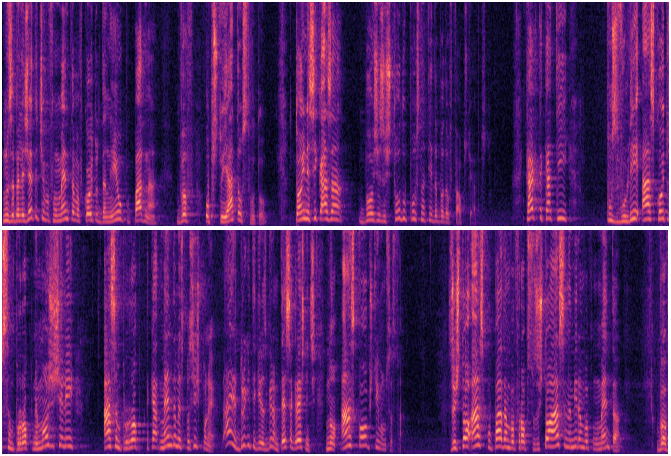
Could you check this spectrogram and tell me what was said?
Но забележете, че в момента, в който Даниил попадна в обстоятелството, той не си каза, Боже, защо допусна ти да бъда в това обстоятелство? Как така ти позволи аз, който съм пророк, не можеше ли аз съм пророк, така, мен да ме спасиш поне. Ай, другите ги разбирам, те са грешници. Но аз какво общо имам с това? Защо аз попадам в робство? Защо аз се намирам в момента, в,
